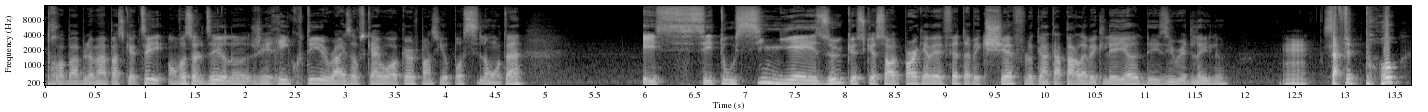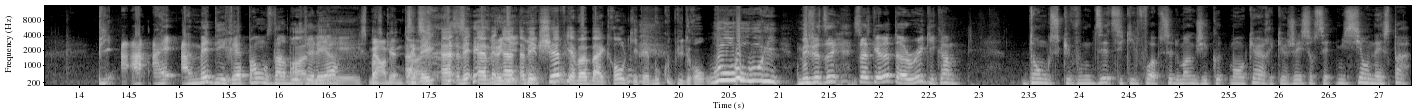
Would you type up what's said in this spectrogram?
Probablement. Parce que, tu sais, on va se le dire, là, j'ai réécouté Rise of Skywalker, je pense, il y a pas si longtemps. Et c'est aussi niaiseux que ce que South Park avait fait avec Chef, là, quand elle parle avec Leia, Daisy Ridley. Là. Hmm. Ça fait pas. Puis elle, elle- elle met des réponses dans la bouche Ah, de Léa. mais c'est Mais parce en que même temps- avec, Chef, il y avait un background qui était beaucoup plus drôle. Oui, oui, oui. Mais je veux dire, c'est parce que là, t'as Rick qui est comme. Donc, ce que vous me dites, c'est qu'il faut absolument que j'écoute mon cœur et que j'aille sur cette mission, n'est-ce pas?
